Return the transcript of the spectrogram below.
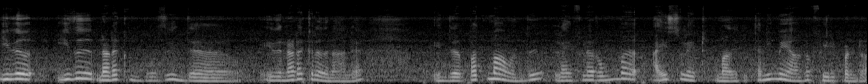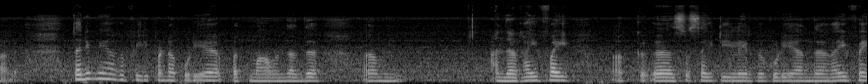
இது இது நடக்கும்போது இந்த இது நடக்கிறதுனால இந்த பத்மா வந்து லைஃப்பில் ரொம்ப ஐசோலேட்டட் மாதிரி தனிமையாக ஃபீல் பண்ணுறாங்க தனிமையாக ஃபீல் பண்ணக்கூடிய பத்மா வந்து அந்த அந்த ஹைஃபை சொசைட்டியில் இருக்கக்கூடிய அந்த ஹைஃபை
